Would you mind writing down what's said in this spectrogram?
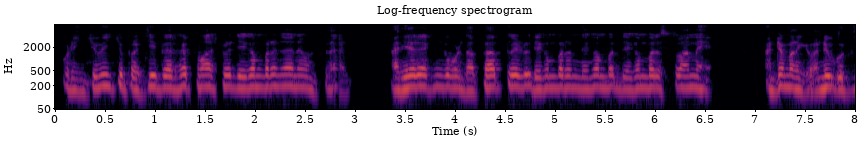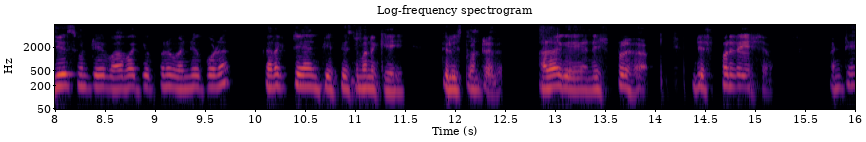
ఇప్పుడు ఇంచుమించు ప్రతి పెర్ఫెక్ట్ మాస్టర్ దిగంబరంగానే ఉంటున్నాడు. అదే రకంగా ఇప్పుడు దత్తాత్రేయుడు దిగంబరం దిగంబర దిగంబర స్వామి అంటే మనకి ఇవన్నీ గుర్తు చేసుకుంటే బాబా చెప్పినవన్నీ కూడా కరెక్టే అని చెప్పేసి మనకి తెలుస్తుంటది. అలాగే నిష్పృహ డిస్పరేషన్ అంటే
